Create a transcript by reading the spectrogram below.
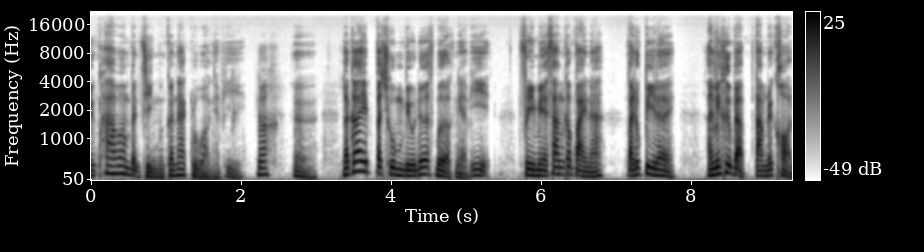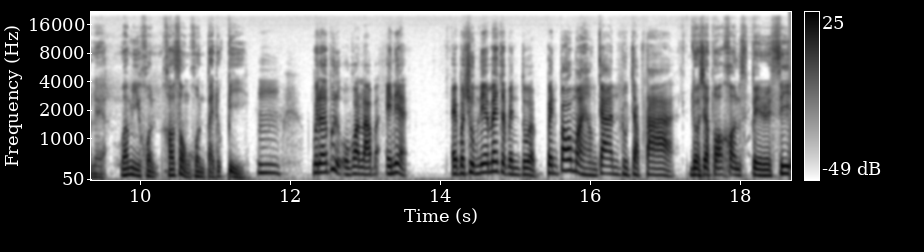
นึกภาพว่ามันเป็นจริงมันก็น่ากลัวไงพี่เนอะเออ แล้วก็ไอ้ประชุม Buildersburg เนี่ยพี่Freemason ก็ไปนะ ไปทุกปีเลย อันนี้คือแบบตาม record เลยอะว่ามีคนเขาส่งคนไปทุกปี อืมเวลาพูดถึงองค์กรลับอะไอเนี่ยไอประชุมเนี่ยแม่งจะเป็นตัวแบบเป็นเป้าหมายของการถูกจับตา โดยเฉพาะ conspiracy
